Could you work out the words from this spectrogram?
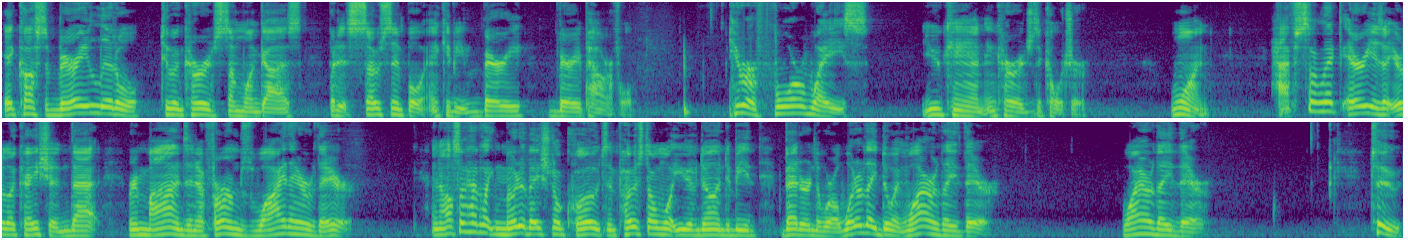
It costs very little to encourage someone, guys, but it's so simple and can be very, very powerful. Here are four ways you can encourage the culture. One, have select areas at your location that reminds and affirms why they are there. And also have like motivational quotes and post on what you have done to be better in the world. What are they doing? Why are they there? Why are they there? Two,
